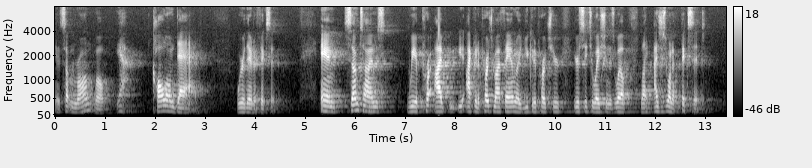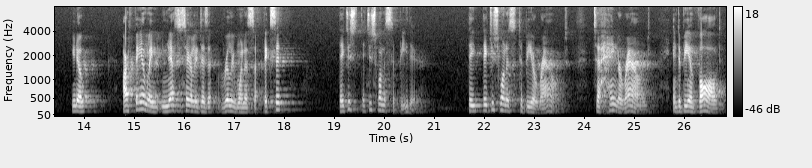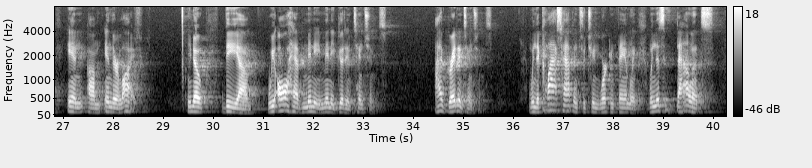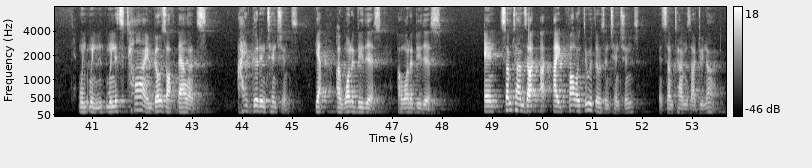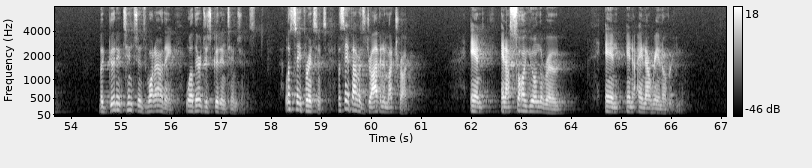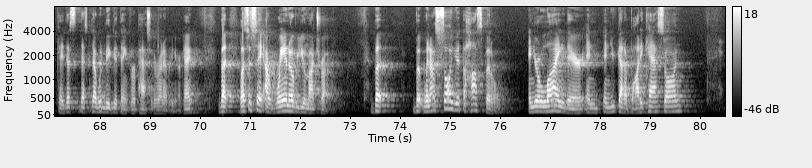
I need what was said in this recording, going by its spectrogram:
Is something wrong? Well, yeah, call on dad. We're there to fix it. And sometimes we I, I can approach my family, or you can approach your, your situation as well. Like, I just want to fix it. You know, our family necessarily doesn't really want us to fix it. They just, they just want us to be there. They, they just want us to be around, to hang around, and to be involved in, um, in their life. You know, the, um, we all have many, many good intentions. I have great intentions. When the clash happens between work and family, when this balance, when, when, when this time goes off balance, I have good intentions. Yeah, I want to do this. I want to do this. And sometimes I, I, I, follow through with those intentions, and sometimes I do not. But good intentions, what are they? Well, they're just good intentions. Let's say, for instance, let's say if I was driving in my truck and, and I saw you on the road and, and, and I ran over you. Okay, that's, that's, that wouldn't be a good thing for a pastor to run over you, okay? But let's just say I ran over you in my truck. But, but when I saw you at the hospital and you're lying there and, and you've got a body cast on,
